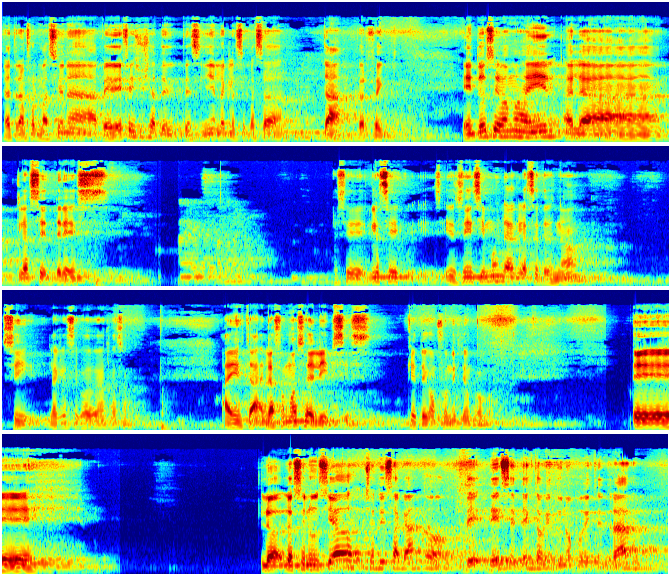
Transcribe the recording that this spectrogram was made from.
La transformación a PDF yo ya te, enseñé en la clase pasada. Está, perfecto. Entonces vamos a ir a la clase 3. Clase, clase, hicimos la clase 3, ¿no? Sí, la clase 4, tienes razón. Ahí está, la famosa elipsis, que te confundiste un poco. Eh, los enunciados, yo estoy sacando de, ese texto que tú no pudiste entrar,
